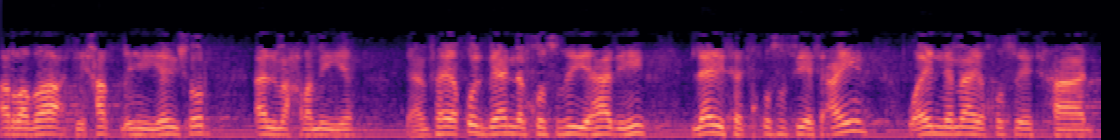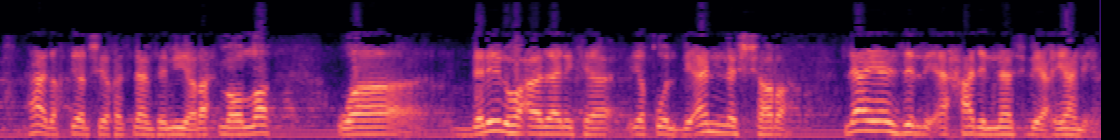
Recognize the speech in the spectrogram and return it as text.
الرضاع في حقه ينشر المحرمية. يعني فيقول بأن الخصوصية هذه ليست خصوصية عين وإنما هي خصوصية حال. هذا اختيار شيخ الإسلام تيمية رحمه الله ودليله على ذلك يقول بأن الشرع لا ينزل لأحد الناس بأعيانهم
